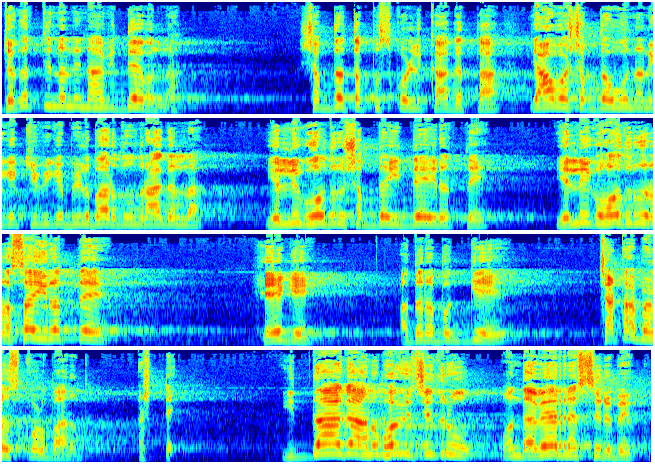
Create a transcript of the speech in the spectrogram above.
ಜಗತ್ತಿನಲ್ಲಿ ನಾವಿದ್ದೇವಲ್ಲ. ಶಬ್ದ ತಪ್ಪಿಸ್ಕೊಳ್ಳಿಕ್ಕಾಗತ್ತಾ? ಯಾವ ಶಬ್ದವೂ ನನಗೆ ಕಿವಿಗೆ ಬೀಳಬಾರ್ದು ಅಂದ್ರೆ ಆಗಲ್ಲ. ಎಲ್ಲಿಗೆ ಹೋದರೂ ಶಬ್ದ ಇದ್ದೇ ಇರುತ್ತೆ. ಎಲ್ಲಿಗೆ ಹೋದರೂ ರಸ ಇರುತ್ತೆ. ಹೇಗೆ? ಅದರ ಬಗ್ಗೆ ಚಟ ಬೆಳೆಸ್ಕೊಳ್ಬಾರದು ಅಷ್ಟೇ. ಇದ್ದಾಗ ಅನುಭವಿಸಿದರೂ ಒಂದು ಅವೇರ್ನೆಸ್ ಇರಬೇಕು.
